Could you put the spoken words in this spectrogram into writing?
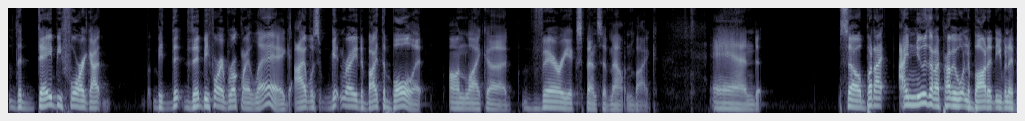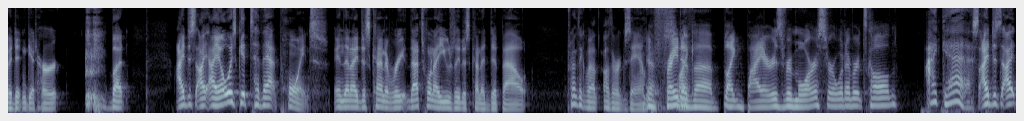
the day before I got the day before I broke my leg, I was getting ready to bite the bullet on like a very expensive mountain bike. And so, but I, I knew that I probably wouldn't have bought it even if I didn't get hurt. but I just, I, I always get to that point, and then I just kind of, re- that's when I usually just kind of dip out. I'm trying to think about other examples. afraid Like, of uh, like buyer's remorse or whatever it's called. I guess I just I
